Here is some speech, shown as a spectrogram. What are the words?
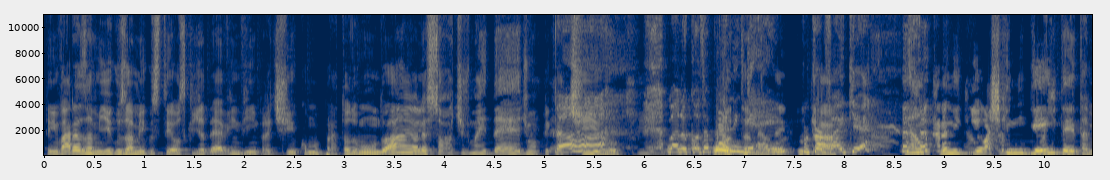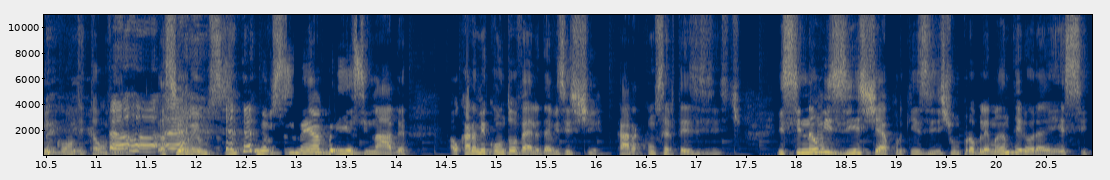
tem vários amigos, amigos teus que já devem vir para ti, como para todo mundo. Ah, olha só, tive uma ideia de um aplicativo. Mas não conta pra Puta, ninguém, porque tá. vai que é. Não, cara, ninguém, eu acho que ninguém tenta, me conta então, velho. assim, é. eu, não preciso, eu não preciso nem abrir, assim, nada. Aí o cara me contou, velho, deve existir. Cara, com certeza existe. E se não existe, é porque existe um problema anterior a esse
